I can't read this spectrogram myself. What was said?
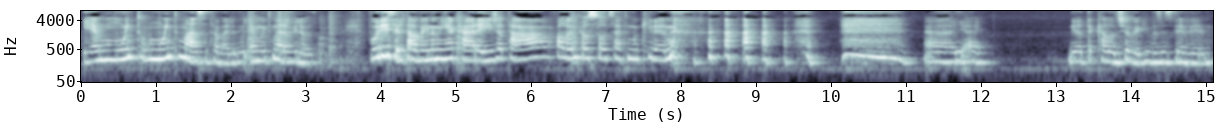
e é muito, muito massa o trabalho dele. É muito maravilhoso. Por isso, ele tá vendo minha cara aí e já tá falando que eu sou de certo muquirana. ai, ai. Deu até calor. Deixa eu ver o que vocês escreveram.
